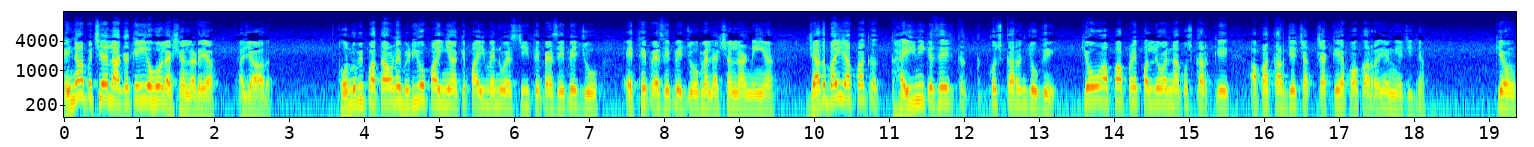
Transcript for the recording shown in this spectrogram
ਇੰਨਾ ਪਿੱਛੇ ਲੱਗ ਕੇ ਹੀ ਉਹ ਇਲੈਕਸ਼ਨ ਲੜਿਆ, ਆਜ਼ਾਦ। ਤੁਹਾਨੂੰ ਵੀ ਪਤਾ, ਉਹਨੇ ਵੀਡੀਓ ਪਾਈਆਂ ਕਿ ਭਾਈ ਮੈਨੂੰ ਇਸ ਚੀਜ਼ ਤੇ ਪੈਸੇ ਭੇਜੋ, ਇੱਥੇ ਪੈਸੇ ਭੇਜੋ, ਮੈਂ ਇਲੈਕਸ਼ਨ ਲੜਨੀ ਆ। ਜਦ ਭਾਈ ਆਪਾਂ ਹੈ ਹੀ ਨਹੀਂ ਕਿਸੇ ਕੁਝ ਕਰਨ ਜੋਗੇ, ਕਿਉਂ ਆਪਾਂ ਆਪਣੇ ਪੱਲਿਓਂ ਇੰਨਾ ਕੁਝ ਕਰਕੇ ਆਪਾਂ ਕਰਜ਼ੇ ਚੱਕ ਚੱਕ ਕੇ ਆਪਾਂ ਉਹ ਕਰ ਰਹੇ ਇੰਨੀਆਂ ਚੀਜ਼ਾਂ। ਕਿਉਂ?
